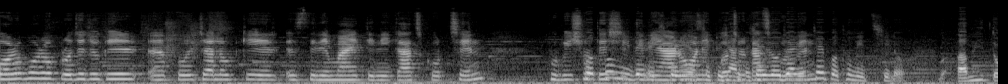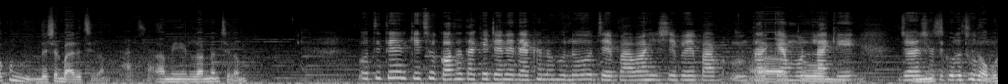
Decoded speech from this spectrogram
বড় বড় প্রযোজকের পরিচালকের সিনেমায় তিনি কাজ করছেন। ভবিষ্যতে তিনি আরও অনেক বছর কাজ করবেন। প্রথম ঈদ ছিল। আমি তখন দেশের বাইরে ছিলাম। আচ্ছা। আমি লন্ডন ছিলাম। অতীতের কিছু কথা তাকে টেনে দেখানো হলো যে বাবা হিসেবে তার কেমন লাগে। জয়ের সাথে প্রথম।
